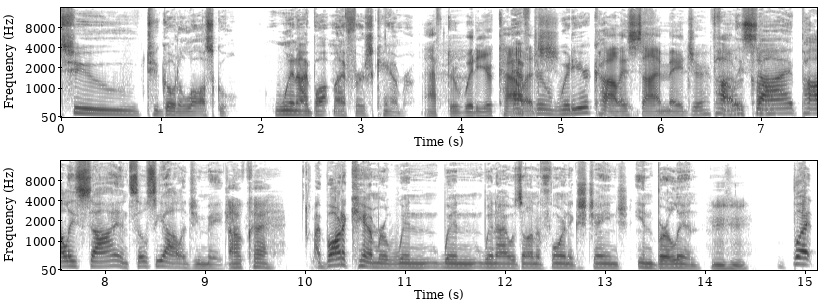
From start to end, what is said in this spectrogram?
to to go to law school when I bought my first camera. After Whittier College, After Whittier poli College, sci major, poli sci, poli sci, and sociology major. Okay. I bought a camera when when when I was on a foreign exchange in Berlin. Mm-hmm. But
